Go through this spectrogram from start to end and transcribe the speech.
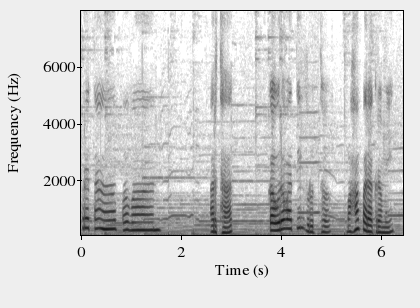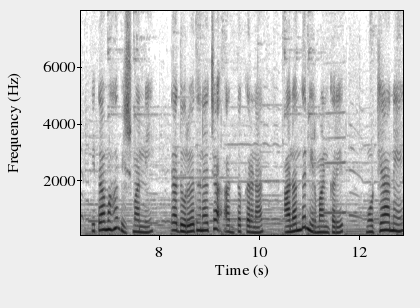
प्रतापवान्। अर्थात कौरवातील वृद्ध महापराक्रमी पितामह भीष्मांनी त्या दुर्योधनाच्या अंतःकरणात आनंद निर्माण करीत मोठ्याने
